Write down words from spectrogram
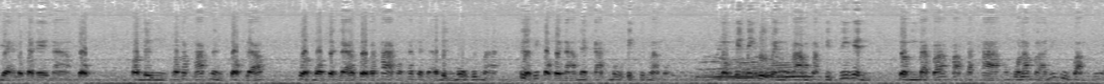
แย่ลงไปในน้ำจบ พอดึงพอสักพักหนึ่งจบแล้วสวดมนต์เสร็จแล้วสวดกระถาของท่านเสร็จแล้วดึงมูกขึ้นมาเสื้อที่ตกไปน้ำเนี่ยกัดมูกติดขึ้นมาหมดหลวงพี่นี่คือเป็นความศักดิ์สิทธิ์ที่เห็นจนแบบว่าความศรัทธาของโบราณโบราณนี่คือความเชื่อ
